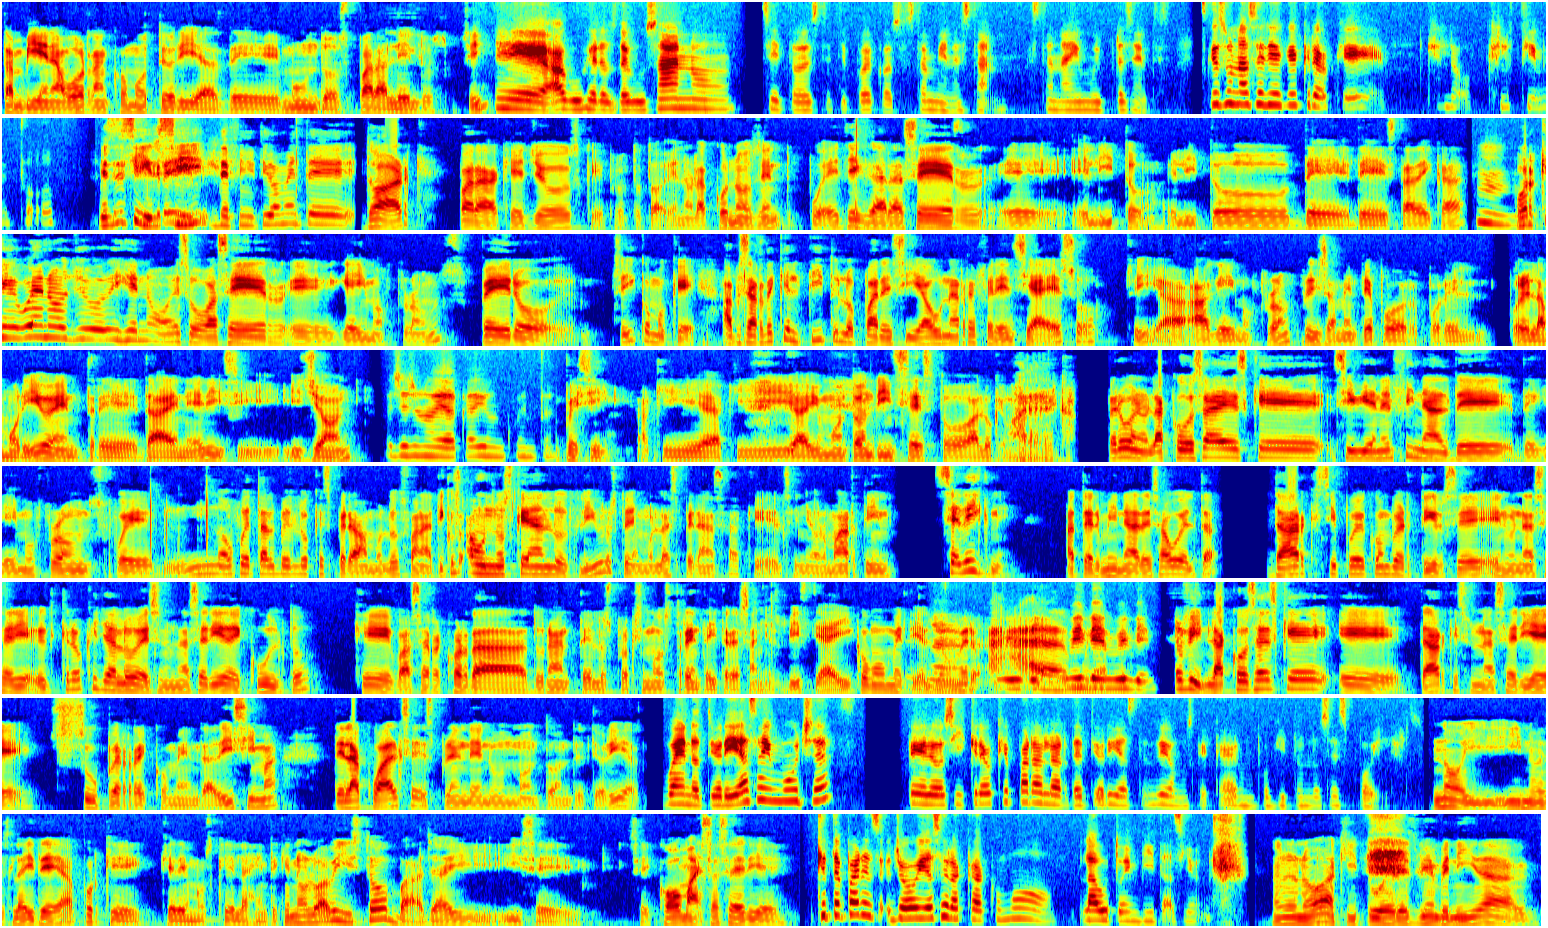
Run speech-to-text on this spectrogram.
También abordan como teorías de mundos paralelos, ¿sí? Eh, agujeros de gusano, sí, todo este tipo de cosas también están, están ahí muy presentes. Es que es una serie que creo que, que, lo, que lo tiene todo. Es decir, sí, definitivamente Dark para aquellos que pronto todavía no la conocen, puede llegar a ser eh, el hito, el hito de, de esta década. Hmm. Porque bueno, yo dije, no, eso va a ser eh, Game of Thrones, pero sí, como que a pesar de que el título parecía una referencia a eso, sí, a, Game of Thrones, precisamente por, por, el, por el amorío entre Daenerys y, y Jon. Oye, yo no había caído en cuenta. Pues sí, aquí, aquí hay un montón de incesto a lo que marca. Pero bueno, la cosa es que si bien el final de, Game of Thrones fue no fue tal vez lo que esperábamos los fanáticos, aún nos quedan los libros, tenemos la esperanza que el señor Martin se digne a terminar esa vuelta. Dark sí puede convertirse en una serie, creo que ya lo es, en una serie de culto que va a ser recordada durante los próximos 33 años. ¿Viste ahí cómo metí el ah, número? Muy, bien, ah, muy bien, muy bien. En fin, la cosa es que eh, Dark es una serie súper recomendadísima de la cual se desprenden un montón de teorías. Bueno, teorías hay muchas, pero sí creo que para hablar de teorías tendríamos que caer un poquito en los spoilers. No, y, no es la idea porque queremos que la gente que no lo ha visto vaya y, se, se coma esa serie. ¿Qué te parece? Yo voy a hacer acá como la autoinvitación. No, no, no, aquí tú eres bienvenida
